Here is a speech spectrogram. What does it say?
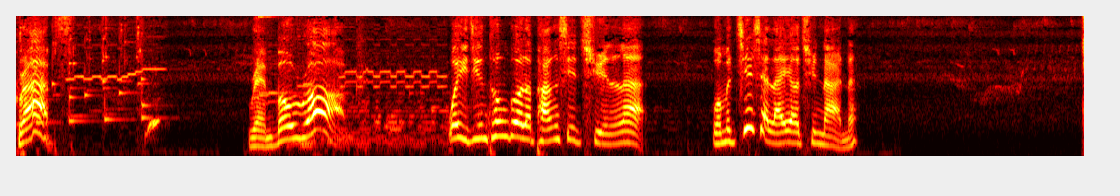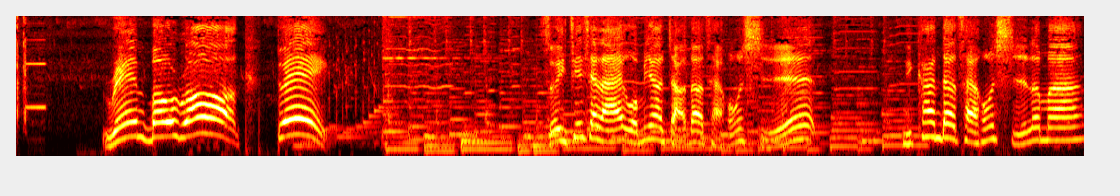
？Crabs，Rainbow Rock。我已经通过了螃蟹群了。我们接下来要去哪儿呢？Rainbow Rock，对。所以接下来我们要找到彩虹石。你看到彩虹石了吗？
